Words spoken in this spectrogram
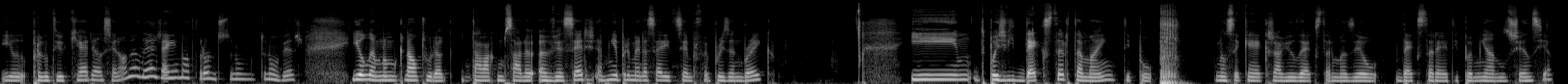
e eu perguntei o que era e elas disseram, oh meu Deus, é Game of Thrones, tu não, tu não vês? E eu lembro-me que na altura estava a começar a, a, ver séries, a minha primeira série de sempre foi Prison Break e depois vi Dexter também, tipo, pff, não sei quem é que já viu Dexter, mas eu, Dexter é tipo a minha adolescência.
